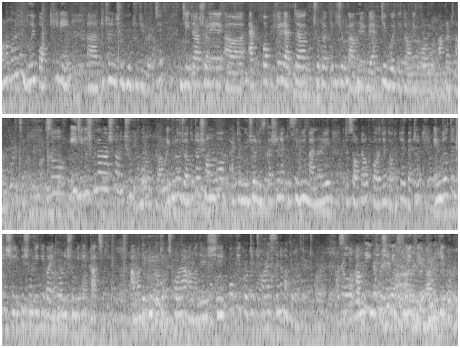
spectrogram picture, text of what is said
আমার মনে হয় দুই পক্ষেরই কিছু না কিছু ভুল ত্রুটি রয়েছে। যেটা আসলে এক পক্ষের একটা ছোট একটা কিছুর কারণে রিয়াক্টিভ ওয়েতে এটা অনেক বড় আকার ধারণ করেছে। সো এই জিনিসগুলো আসলে অনেক সূক্ষ্ম। এগুলো যতটা সম্ভব একটা মিউচুয়াল ডিসকাশনে একটা সিভিল ম্যানারে এটা সর্ট আউট করা যায়, ততটাই better end of the day শিল্পী সমিতি বা এই ধরনের সমিতির কাজ কি? আমাদেরকে প্রোটেক্ট করা, আমাদের শিল্পকে প্রোটেক্ট করা সিনেমাকে প্রোটেক্ট করা। সো আমাদের intention it's to be clear আমরা কি করতে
